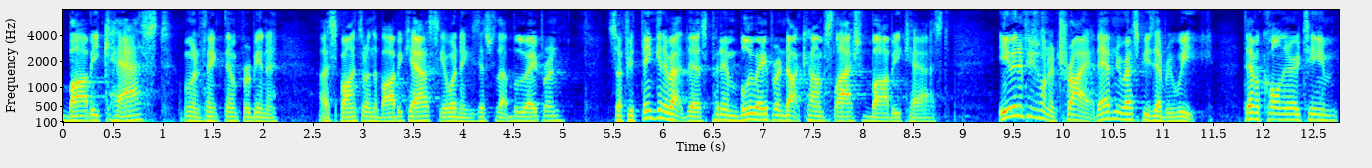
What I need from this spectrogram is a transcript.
BobbyCast. We want to thank them for being a, a sponsor on the BobbyCast. It wouldn't exist without Blue Apron. So if you're thinking about this, put in BlueApron.com slash BobbyCast. Even if you just want to try it, they have new recipes every week. They have a culinary team,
